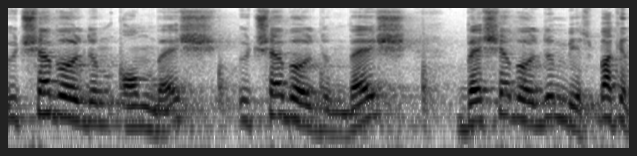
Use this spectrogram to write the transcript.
3'e böldüm 15, 3'e böldüm 5, 5'e böldüm 1. Bakın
